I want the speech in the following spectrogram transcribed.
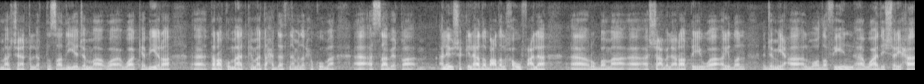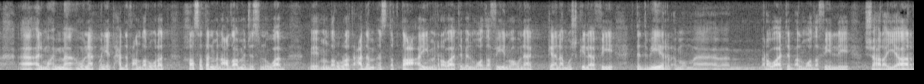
مشاكل اقتصادية جمة وكبيرة تراكمات كما تحدثنا من الحكومة السابقة. ألا يشكل هذا بعض الخوف على ربما الشعب العراقي وأيضا جميع الموظفين وهذه الشريحة المهمة. هناك من يتحدث عن ضرورة خاصة من أعضاء مجلس النواب من ضرورة عدم استقطاع أي من رواتب الموظفين وهناك كان مشكلة في تدبير رواتب الموظفين لشهر أيار.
